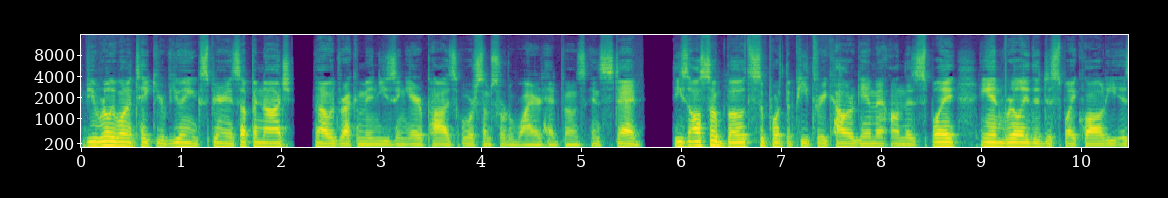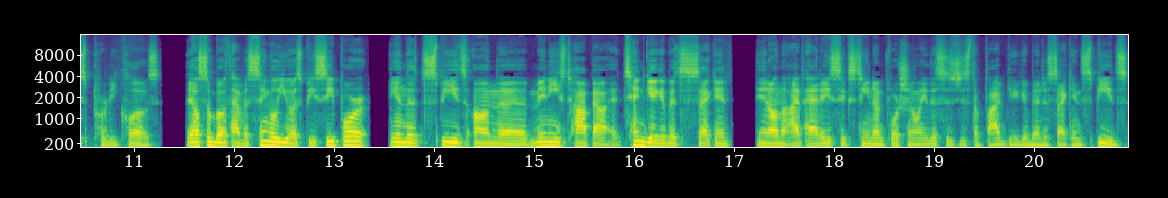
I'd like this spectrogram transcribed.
If you really want to take your viewing experience up a notch, I would recommend using AirPods or some sort of wired headphones instead. These also both support the P3 color gamut on the display, and really the display quality is pretty close. They also both have a single USB-C port, and the speeds on the minis top out at 10 gigabits a second, and on the iPad A16, unfortunately, this is just a 5 gigabit a second speeds.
